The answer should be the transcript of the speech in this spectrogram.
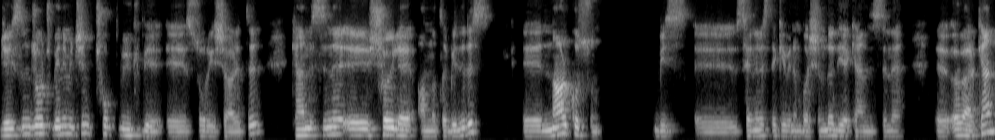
Jason George benim için çok büyük bir e, soru işareti. Kendisini e, şöyle anlatabiliriz. E, Narcos'un biz e, senarist ekibinin başında diye kendisini e, överken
